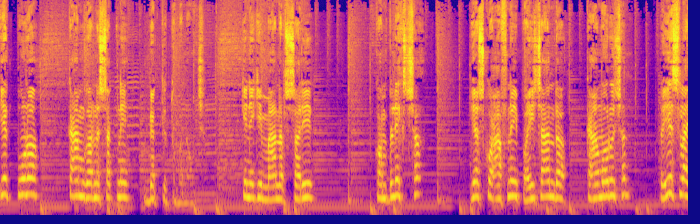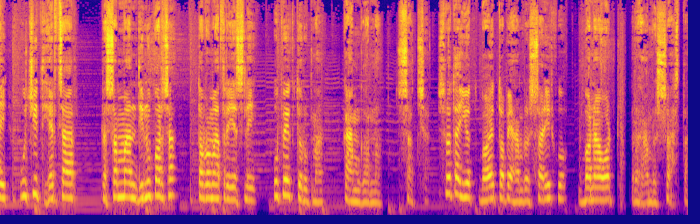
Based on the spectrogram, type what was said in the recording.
एक पूर्ण काम गर्न सक्ने व्यक्तित्व बनाउँछ। किनकि मानव शरीर कम्प्लेक्स छ यसको आफ्नै पहिचान र कामहरू छन् र यसलाई उचित हेरचाह र सम्मान दिनुपर्छ तब मात्र यसले उपयुक्त रूपमा काम गर्न सक्छ। श्रोता यो भयो तपाईँ हाम्रो शरीरको बनावट र हाम्रो स्वास्थ्य।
